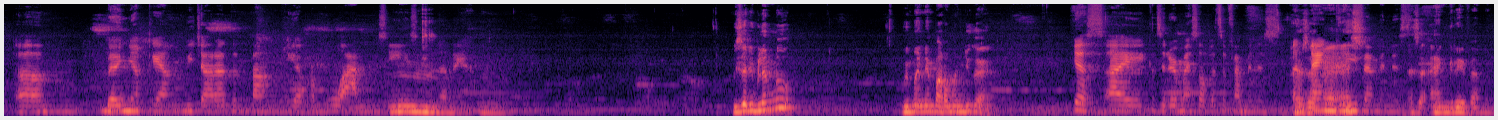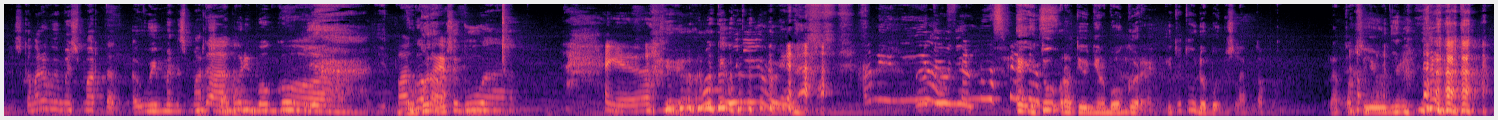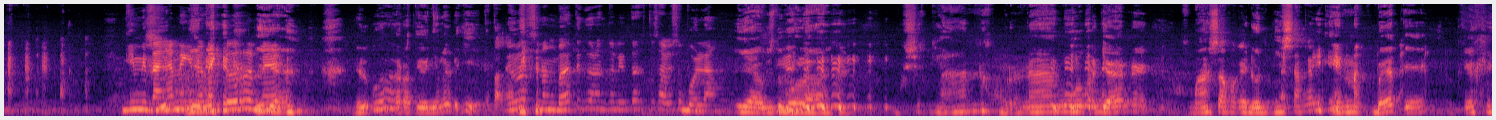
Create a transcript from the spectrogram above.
um, banyak yang bicara tentang ya perempuan sih Hmm, sebenarnya hmm. Bisa dibilang lu women empowerment juga yes I consider myself as a feminist an As a- angry as- feminist as an angry feminist. Kemarin women smart dat, uh, women smart enggak gue di Bogor Iya, Pak, gua Bogor kayak- harusnya gua. Ayo. Roti unyil. ya. Roti unyil. Eh itu roti unyil Bogor ya. Itu tuh udah bonus laptop loh. Laptop si unyil. gini tangannya gitu naik turun iya. ya Dulu wah roti unyilnya udah gini dulu tangannya. seneng banget gue nonton itu terus habis itu bolang Iya, abis itu bola. Buset, ya anak berenang mulu kerjaannya. Masa pakai daun pisang kan enak banget ya. Oke, oke.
